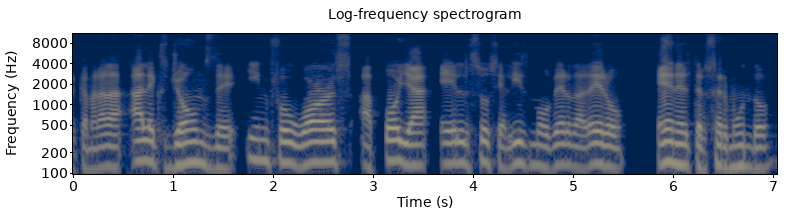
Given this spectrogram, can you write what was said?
El camarada Alex Jones de Infowars apoya el socialismo verdadero en el tercer mundo.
